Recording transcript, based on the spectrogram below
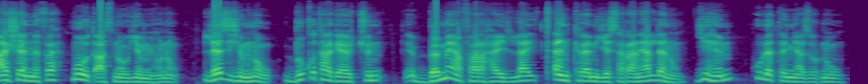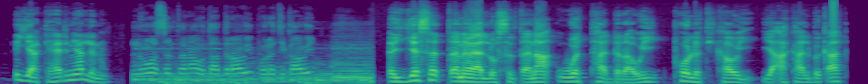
አሸንፈህ መውጣት ነው የሚሆነው። ለዚህም ነው ብቁ ታጋዮችን በሚያፈራ ኃይል ላይ ጠንክረን እየሰራን ያለ ነው። ይህም ሁለተኛ ዙር ነው እያካሄድን ያለ ነው። እንሆ ስልጠና ወታደራዊ ፖለቲካዊ እየሰጠነው ያለው ስልጠና ወታደራዊ፣ ፖለቲካዊ፣ የአካል ብቃት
